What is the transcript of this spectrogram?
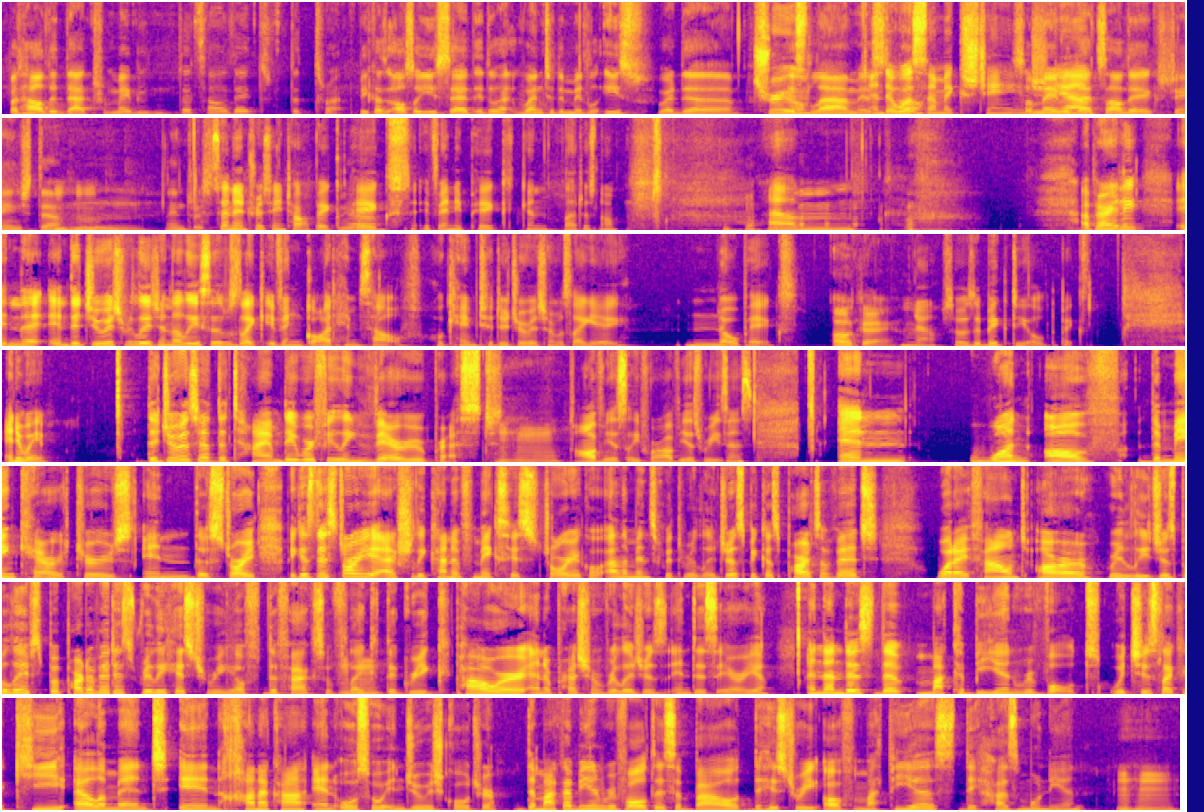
But how did that? Tr- maybe that's how they. The tra- because also you said it went to the Middle East where the True. Islam is. and there no? was some exchange. So maybe yeah. that's how they exchanged the. Hmm, interesting. It's an interesting topic. Yeah. Pigs. If any pig can let us know. um, apparently, in the in the Jewish religion, at least it was like even God Himself who came to the Jewish and was like, "Hey, no pigs." Okay. No, so it was a big deal. The pigs. Anyway, the Jews at the time they were feeling very repressed, mm-hmm. obviously for obvious reasons, and one of the main characters in the story because this story actually kind of mix historical elements with religious because parts of it what I found are religious beliefs, but part of it is really history of the facts of like mm-hmm. the Greek power and oppression of religions in this area. And then there's the Maccabean revolt, which is like a key element in Hanukkah and also in Jewish culture. The Maccabean revolt is about the history of Matthias the Hasmonean. Mm-hmm.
